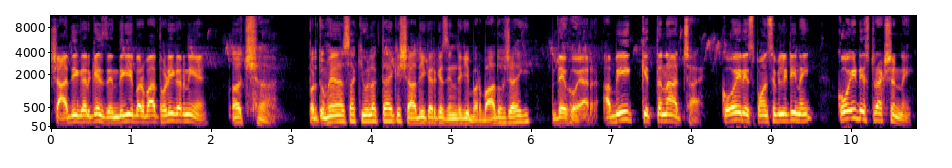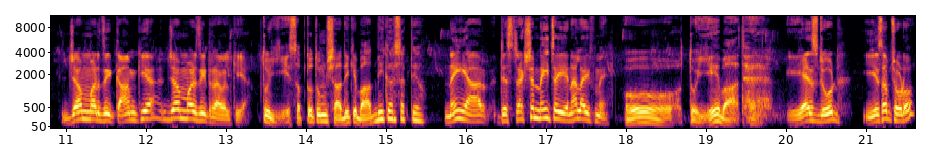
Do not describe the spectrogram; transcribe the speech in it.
शादी करके ज़िंदगी बर्बाद थोड़ी करनी है। अच्छा पर तुम्हें ऐसा क्यों लगता है कि शादी करके ज़िंदगी बर्बाद हो जाएगी? देखो यार अभी कितना अच्छा है। कोई रिस्पॉन्सिबिलिटी नहीं कोई डिस्ट्रैक्शन नहीं। जब मर्ज़ी काम किया जब मर्ज़ी ट्रैवल किया। तो ये सब तो तुम शादी के बाद भी कर सकते हो। नहीं यार डिस्ट्रैक्शन नहीं चाहिए ना लाइफ में। ओह तो ये बात है। यस डूड ये सब छोड़ो।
